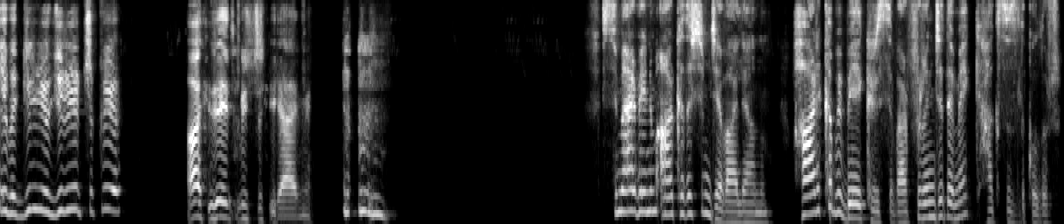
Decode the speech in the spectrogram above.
Evet giriyor giriyor çıkıyor. Hayret bir şey yani. Sümer benim arkadaşım Cevale Hanım. Harika bir bakery'si var. Fırıncı demek haksızlık olur.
